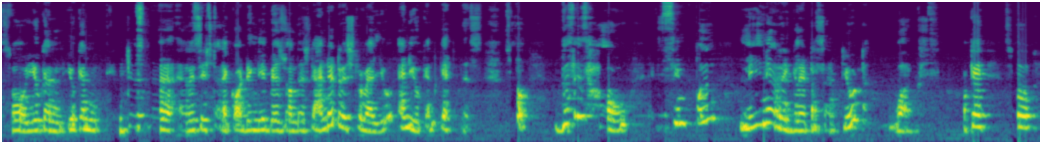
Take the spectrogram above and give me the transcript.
So you can you can adjust the resistor accordingly based on the standard resistor value, and you can get this. So this is how a simple linear regulator circuit works. Okay, so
